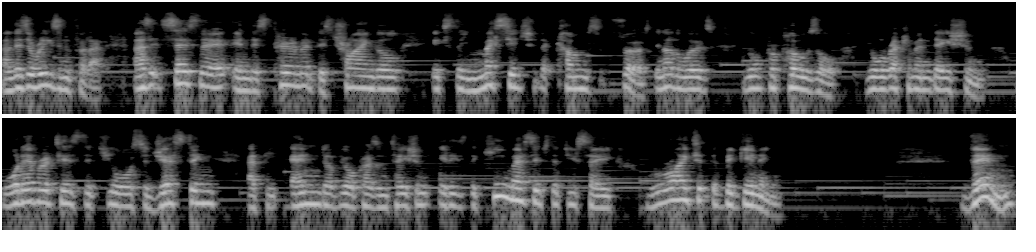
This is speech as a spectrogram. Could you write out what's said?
And there's a reason for that. As it says there in this pyramid, this triangle, it's the message that comes first. In other words, your proposal, your recommendation, whatever it is that you're suggesting at the end of your presentation, it is the key message that you say right at the beginning. Then,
